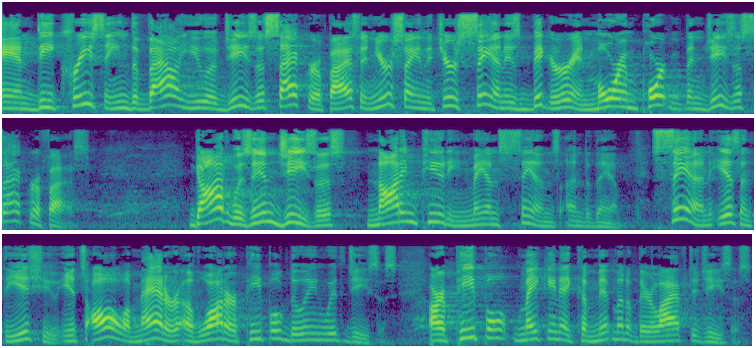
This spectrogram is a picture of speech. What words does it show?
and decreasing the value of Jesus' sacrifice. And you're saying that your sin is bigger and more important than Jesus' sacrifice. God was in Jesus, not imputing man's sins unto them. Sin isn't the issue. It's all a matter of what are people doing with Jesus. Are people making a commitment of their life to Jesus?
